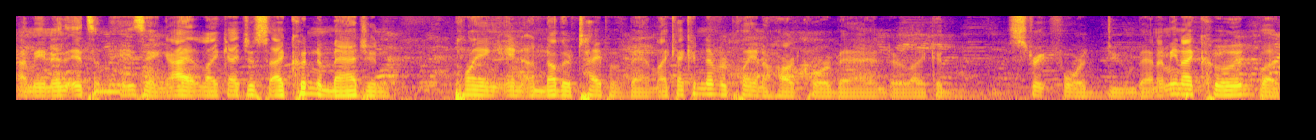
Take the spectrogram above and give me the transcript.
I mean, it, it's amazing. I like. I just. I couldn't imagine playing in another type of band. Like, I could never play in a hardcore band or like a straightforward doom band. I mean, I could, but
